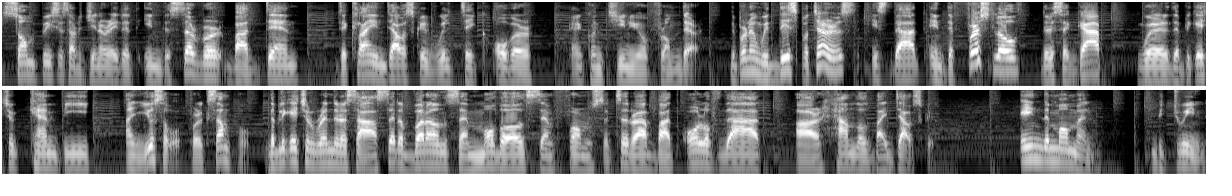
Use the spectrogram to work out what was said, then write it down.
some pieces are generated in the server, but then the client JavaScript will take over and continue from there. The problem with these patterns is that in the first load, there is a gap where the application can be unusable. For example, the application renders a set of buttons and modals and forms, etc., but all of that are handled by JavaScript. In the moment between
